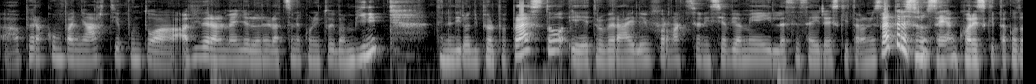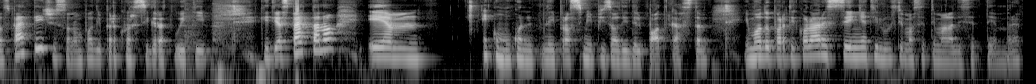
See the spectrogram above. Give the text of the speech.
uh, per accompagnarti appunto a, a, vivere al meglio la relazione con i tuoi bambini. Te ne dirò di più al più presto e troverai le informazioni sia via mail se sei già iscritta alla newsletter e se non sei ancora iscritta cosa aspetti, ci sono un po' di percorsi gratuiti che ti aspettano e... Um, e comunque nei, prossimi episodi del podcast. In modo particolare segnati l'ultima settimana di settembre.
